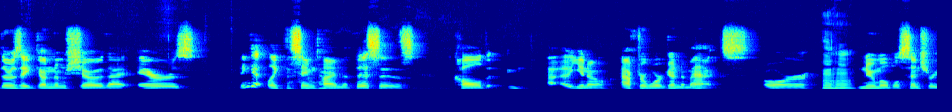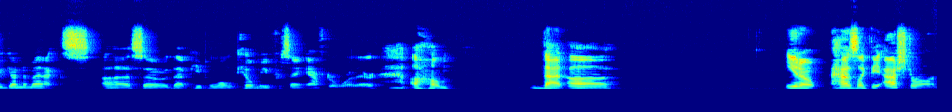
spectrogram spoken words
there's a Gundam show that airs. I think at like the same time that this is called, uh, you know, After War Gundam X or Mm-hmm. New Mobile Century Gundam X, uh, so that people won't kill me for saying After War there. Um, that uh, you know, has like the Ashtaron,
